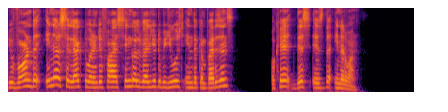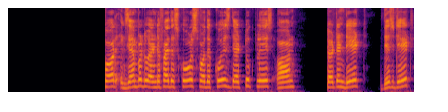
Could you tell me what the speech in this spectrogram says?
you want the inner select to identify a single value to be used in the comparisons? Okay this is the inner one. For example to identify the scores for the quiz that took place on certain date this date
